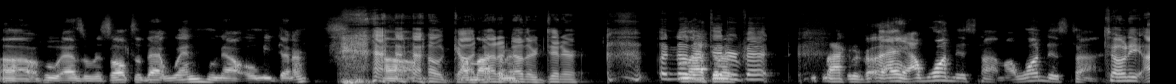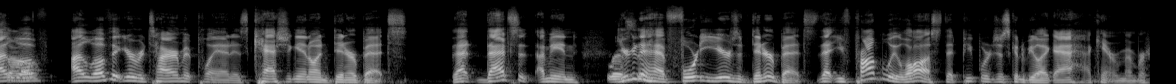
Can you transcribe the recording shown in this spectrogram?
uh, who, as a result of that win, who now owe me dinner. Um, oh God, not, not gonna- another dinner. Another not gonna- dinner bet. Not gonna go. Hey, I won this time. I won this time. Tony, I So- love I love that your retirement plan is cashing in on dinner bets. That that's I mean, you're gonna have 40 years of dinner bets that you've probably lost that people are just gonna be like, ah, I can't remember.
